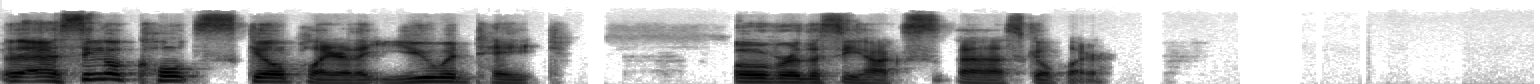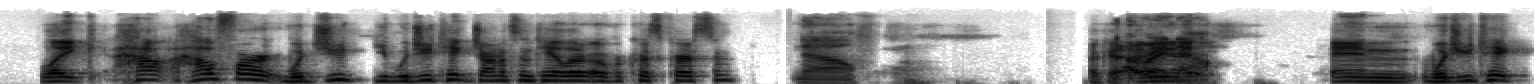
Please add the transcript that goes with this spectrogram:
a single Colts skill player that you would take over the Seahawks uh, skill player? Like how how far would you would you take Jonathan Taylor over Chris Carson? No, Okay, not I right mean, now. And would you take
